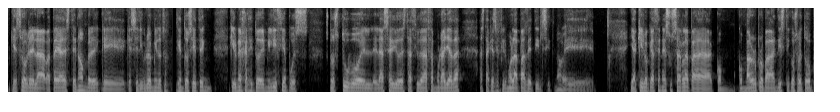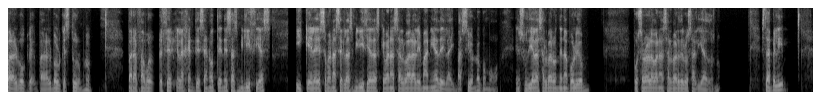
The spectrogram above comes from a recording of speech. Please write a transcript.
que es sobre la batalla de este nombre que, que se libró en 1807, en que un ejército de milicia, pues sostuvo el, asedio de esta ciudad amurallada hasta que se firmó la paz de Tilsit. ¿no? Eh, y aquí lo que hacen es usarla para, con, con, valor propagandístico, sobre todo para el, para el Volkssturm, ¿no? para favorecer que la gente se anote en esas milicias y que les van a ser las milicias las que van a salvar a Alemania de la invasión, ¿no? Como en su día la salvaron de Napoleón, pues ahora la van a salvar de los aliados, ¿no? Esta peli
